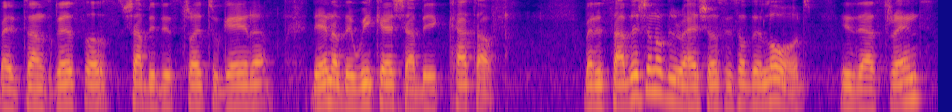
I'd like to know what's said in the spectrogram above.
But the transgressors shall be destroyed together, the end of the wicked shall be cut off. But the salvation of the righteous is of the Lord, is their strength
